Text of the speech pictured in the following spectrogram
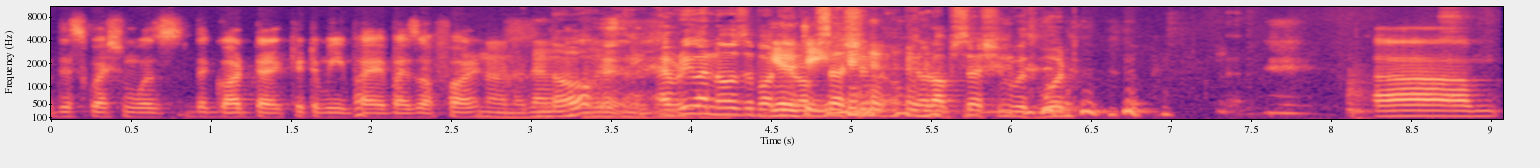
this question was that got directed to me by by Zophar. No, no, that, no. everyone knows about Guilty. your obsession. your obsession with Wood. Um,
